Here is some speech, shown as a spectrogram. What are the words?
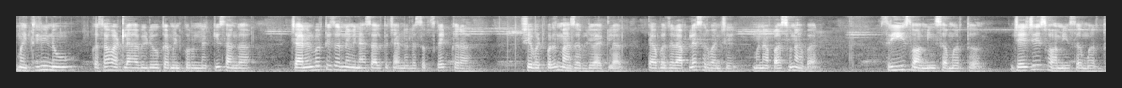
मैत्रिणीनो कसा वाटला हा व्हिडिओ कमेंट करून नक्की सांगा. चॅनलवरती जर नवीन असाल तर चॅनलला सबस्क्राईब करा. शेवटपर्यंत माझा व्हिडिओ ऐकलात त्याबद्दल आपल्या सर्वांचे मनापासून आभार. श्री स्वामी समर्थ. जय जय स्वामी समर्थ.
